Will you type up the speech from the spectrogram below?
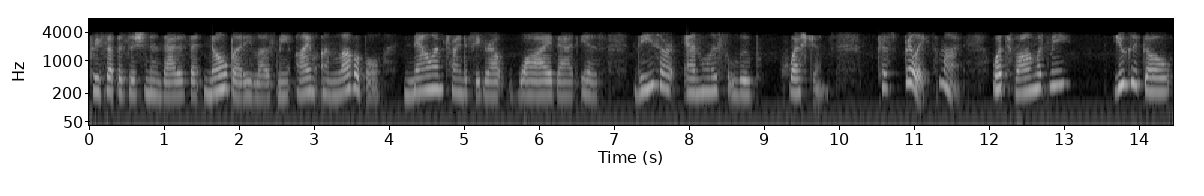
Presupposition in that is that nobody loves me. I'm unlovable. Now I'm trying to figure out why that is. These are endless loop questions. Because really, come on, what's wrong with me? You could go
